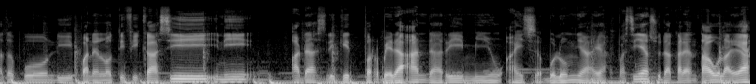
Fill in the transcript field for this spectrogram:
ataupun di panel notifikasi ini ada sedikit perbedaan dari MIUI sebelumnya ya. Pastinya sudah kalian tahu lah ya.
